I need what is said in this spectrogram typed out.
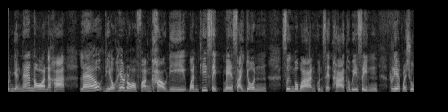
นอย่างแน่นอนนะคะ แล้วเดี๋ยวให้รอฟังข่าวดีวันที่ 10 เมษายน ซึ่งเมื่อวานคุณเศรษฐาทวีสิน เรียกประชุม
